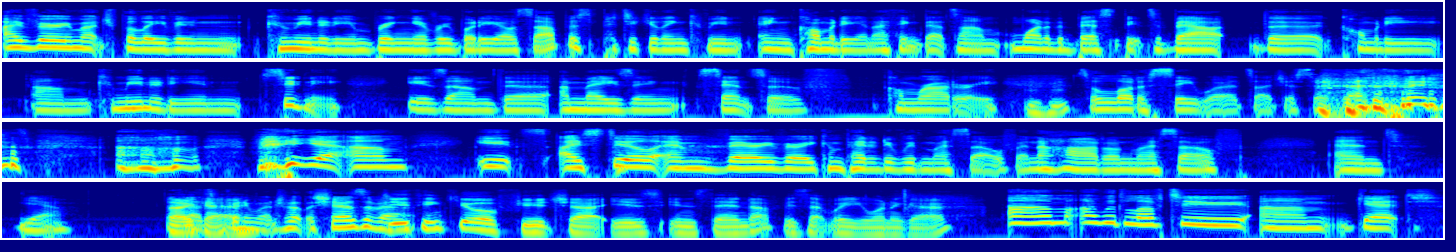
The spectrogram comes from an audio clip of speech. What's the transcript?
I very much believe in community and bringing everybody else up, as particularly in, commun- in comedy. And I think that's um, one of the best bits about the comedy um, community in Sydney is um, the amazing sense of camaraderie. It's a lot of c words I just said. That. um, but yeah, um, it's I still am very very competitive with myself and hard on myself, and yeah, that's pretty much what the show's about. Do you think your future is in stand up? Is that where you want to go? Um, I would love to um, get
